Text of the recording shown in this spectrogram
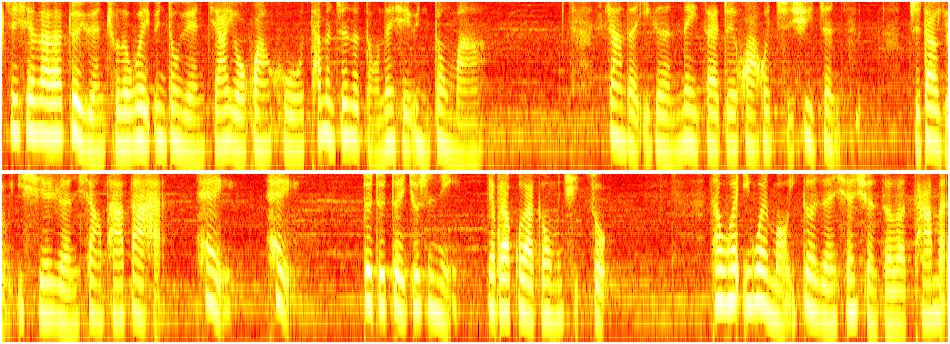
这些啦啦队员除了为运动员加油欢呼，他们真的懂那些运动吗？这样的一个内在对话会持续一阵子，直到有一些人向他大喊：“嘿，嘿！”对对对，就是你，要不要过来跟我们一起坐？他们会因为某一个人先选择了他们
